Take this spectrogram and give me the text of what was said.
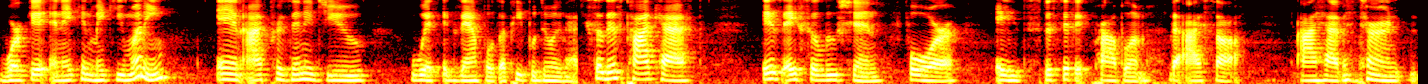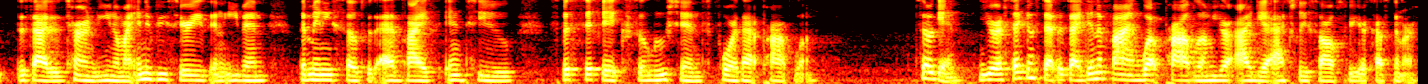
work it and it can make you money. And I've presented you with examples of people doing that. So, this podcast is a solution for a specific problem that I saw. I have in turn decided to turn, you know, my interview series and even the minisodes with advice into specific solutions for that problem. So, again, your second step is identifying what problem your idea actually solves for your customer.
